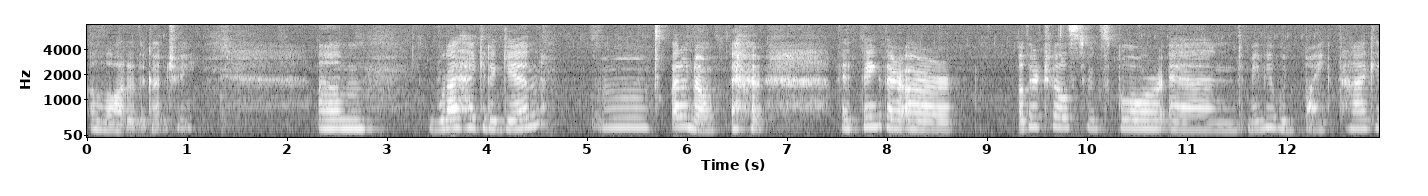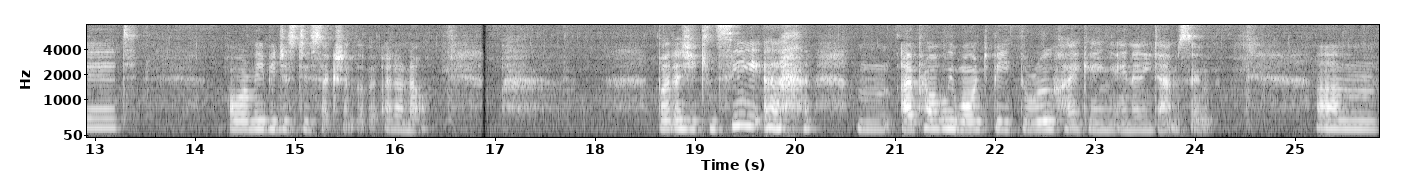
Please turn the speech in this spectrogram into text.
a lot of the country. Um, would I hike it again? Mm, I don't know. I think there are other trails to explore and maybe I would bike pack it or maybe just do sections of it, I don't know. But as you can see, uh, I probably won't be through hiking in any time soon. Um,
